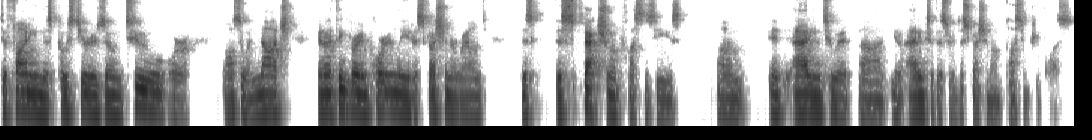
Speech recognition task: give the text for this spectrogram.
defining this posterior zone two or also a notch. And I think very importantly, a discussion around this, this spectrum of plus disease, um, adding to it, uh, you know, adding to this sort of discussion on plus and P plus.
